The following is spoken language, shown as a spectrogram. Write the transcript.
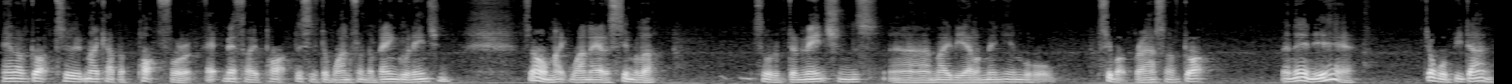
And I've got to make up a pot for it, at Metho pot. This is the one from the Banggood engine. So I'll make one out of similar sort of dimensions, uh, maybe aluminium or see what brass I've got. And then, yeah, job will be done.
